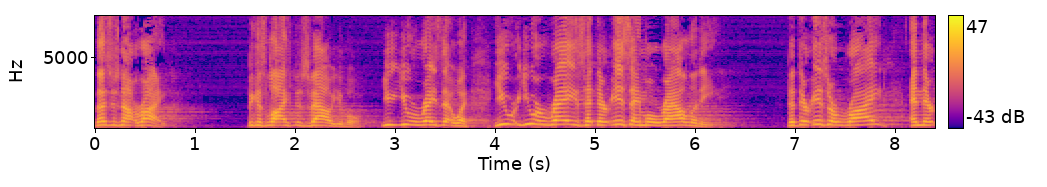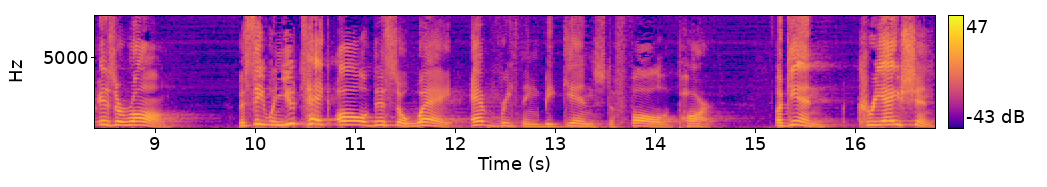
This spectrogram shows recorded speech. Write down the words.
That's just not right. Because life is valuable. You, you were raised that way. You you were raised that there is a morality, that there is a right and there is a wrong. But see, when you take all this away, everything begins to fall apart. Again, creation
